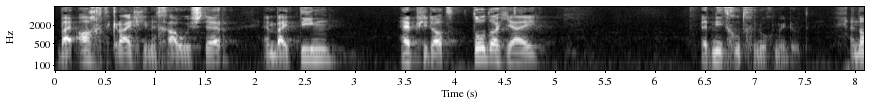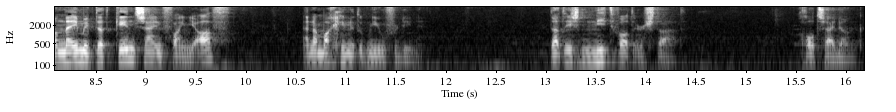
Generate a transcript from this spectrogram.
Bij acht krijg je een gouden ster. En bij tien heb je dat totdat jij het niet goed genoeg meer doet. En dan neem ik dat kind zijn van je af en dan mag je het opnieuw verdienen. Dat is niet wat er staat. God zij dank.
